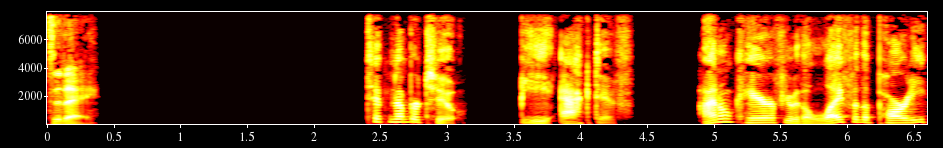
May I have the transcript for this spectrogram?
today. Tip number two be active. I don't care if you're the life of the party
